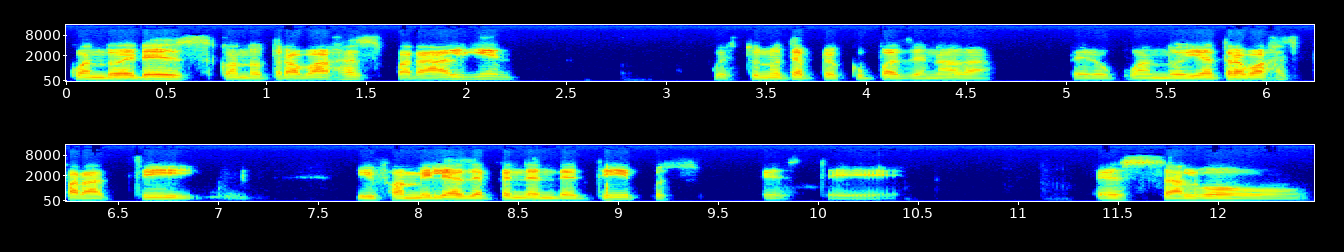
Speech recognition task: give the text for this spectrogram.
cuando eres, cuando trabajas para alguien, pues tú no te preocupas de nada, pero cuando ya trabajas para ti y familias dependen de ti, pues este es algo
